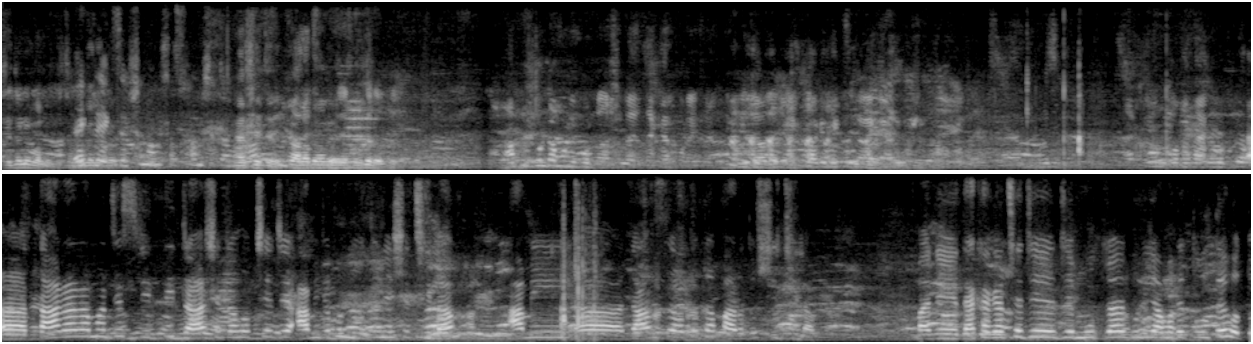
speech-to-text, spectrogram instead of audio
সেজন্য বললাম যে একটু এক্সেপশন সেটা হ্যাঁ সেটাই একটু আলাদাভাবে আপনি কোনটা মনে পড়ল আসলে দেখার পরে একটু আগে দেখছিলাম কোন কথাটা আহ, তার আর আমার যে স্মৃতিটা সেটা হচ্ছে যে আমি যখন নতুন এসেছিলাম আমি ডান্সে অতটা পারদর্শী ছিলাম না। মানে দেখা গেছে যে যে মুদ্রাগুলি আমাদের তুলতে হতো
